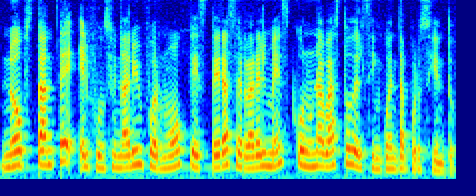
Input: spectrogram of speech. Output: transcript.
No obstante, el funcionario informó que espera cerrar el mes con un abasto del 50%.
